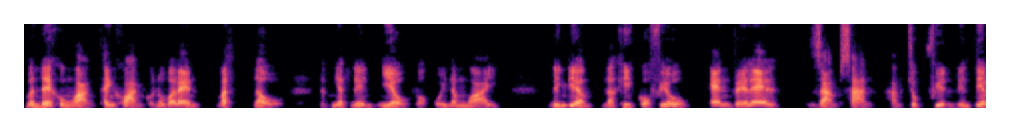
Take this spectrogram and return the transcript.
Vấn đề khủng hoảng thanh khoản của Novaland bắt đầu được nhắc đến nhiều vào cuối năm ngoái. Đỉnh điểm là khi cổ phiếu NVL giảm sàn hàng chục phiên liên tiếp,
